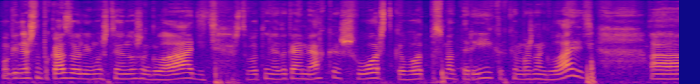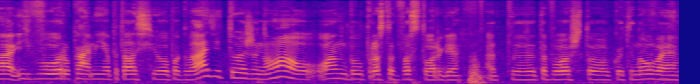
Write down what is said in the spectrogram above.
Мы, конечно, показывали ему, что ее нужно гладить, что вот у нее такая мягкая шерстка, вот посмотри, как ее можно гладить. А, его руками я пыталась его погладить тоже, но он был просто в восторге от э, того, что какое-то новое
